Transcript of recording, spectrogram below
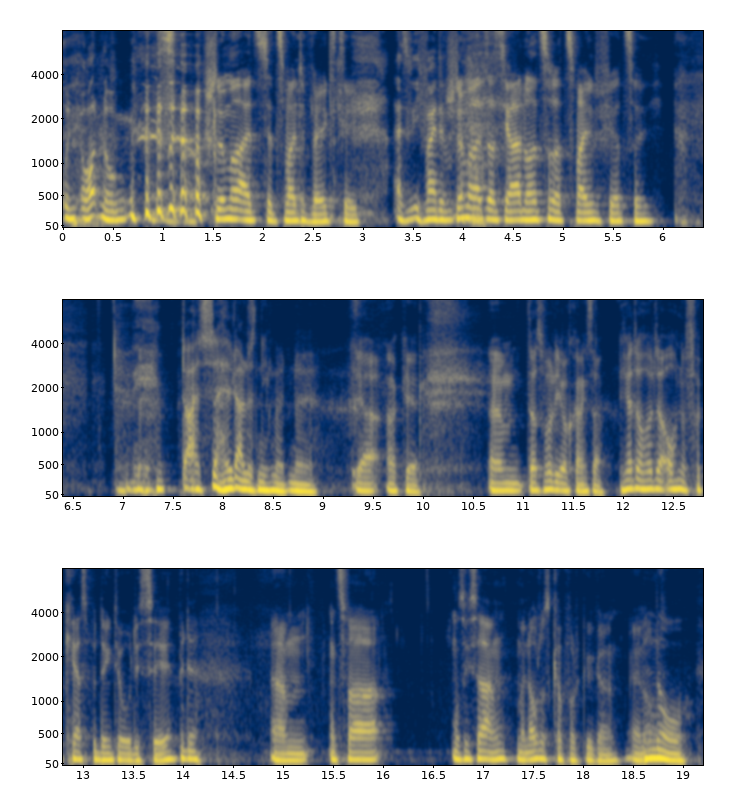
in Ordnung. Schlimmer als der Zweite Weltkrieg. also ich meine, Schlimmer als das Jahr 1942. nee. Das hält alles nicht mit, ne. Ja, okay. Ähm, das wollte ich auch gar nicht sagen. Ich hatte heute auch eine verkehrsbedingte Odyssee. Bitte. Ähm, und zwar muss ich sagen, mein Auto ist kaputt gegangen. Erneut. No.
